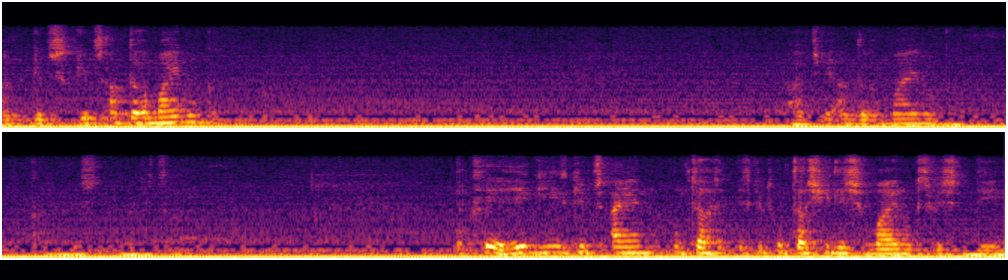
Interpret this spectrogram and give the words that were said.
Äh, Gibt es andere Meinungen? Habt ihr andere Meinungen? Kein Wissen über. Okay, hier gibt es ein, es gibt unterschiedliche Meinungen zwischen die,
